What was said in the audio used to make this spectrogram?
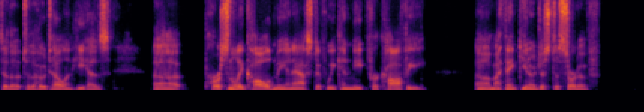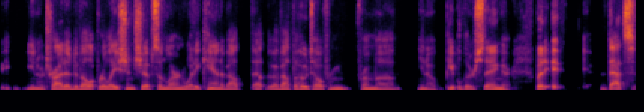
to the to the hotel, and he has uh, personally called me and asked if we can meet for coffee. Um, I think you know just to sort of you know try to develop relationships and learn what he can about that about the hotel from from uh, you know people that are staying there. But it that's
